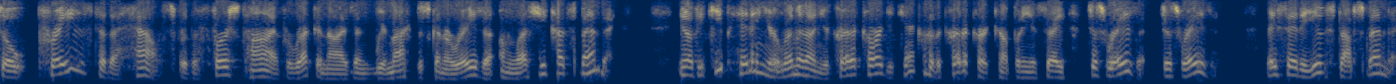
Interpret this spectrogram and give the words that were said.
So praise to the House for the first time for recognizing we're not just going to raise it unless you cut spending. You know, if you keep hitting your limit on your credit card, you can't go to the credit card company and say, just raise it, just raise it. They say to you, stop spending.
